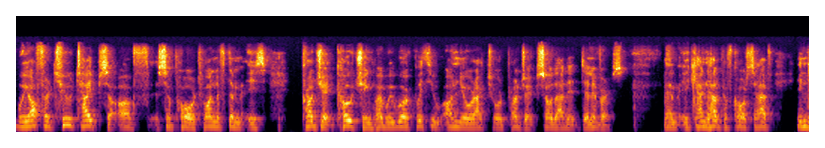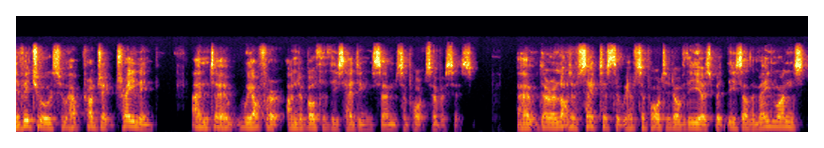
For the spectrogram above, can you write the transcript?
we offer two types of support. One of them is project coaching, where we work with you on your actual project so that it delivers. Um, it can help, of course, to have individuals who have project training, and uh, we offer under both of these headings um, support services. Uh, there are a lot of sectors that we have supported over the years, but these are the main ones.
